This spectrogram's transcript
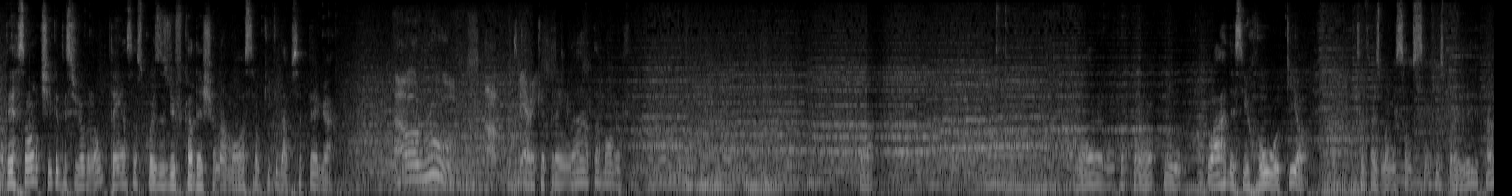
A versão antiga desse jogo não tem essas coisas de ficar deixando a mostra o que, que dá pra você pegar. Our rules of Cara, quer treinar? Tá bom, meu filho. Tá. Agora vamos procurar o guarda, esse Row aqui, ó. Você faz uma missão simples pra ele, tá?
